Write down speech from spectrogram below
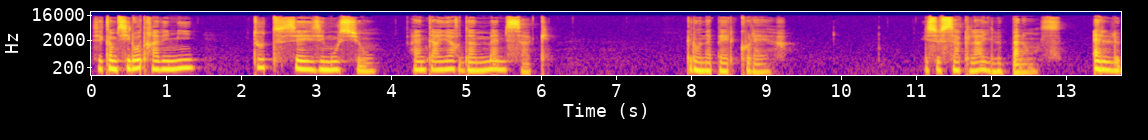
c'est comme si l'autre avait mis toutes ses émotions à l'intérieur d'un même sac que l'on appelle colère. Et ce sac-là, il le balance. Elle le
